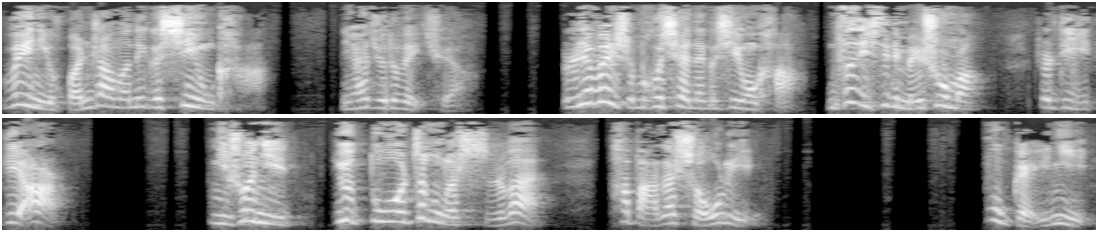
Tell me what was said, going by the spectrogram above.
为你还账的那个信用卡，你还觉得委屈啊？人家为什么会欠那个信用卡？你自己心里没数吗？这是第一。第二，你说你又多挣了十万，他把在手里。不给你。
